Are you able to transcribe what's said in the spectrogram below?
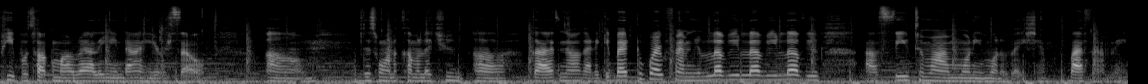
people talking about rallying down here. So, um, just want to come and let you uh, guys know I got to get back to work, family. Love you, love you, love you. I'll see you tomorrow morning motivation. Bye, family.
